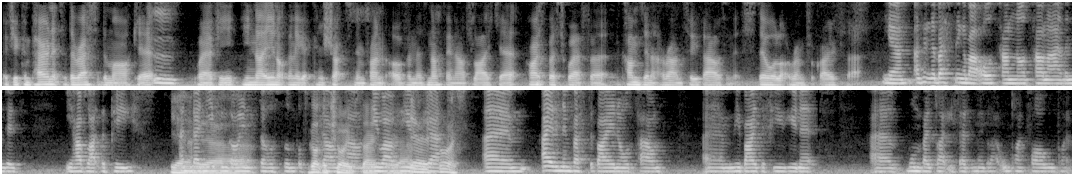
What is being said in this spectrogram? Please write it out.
if you're comparing it to the rest of the market, Mm. where if you you know you're not going to get constructed in front of and there's nothing else like it, price per square foot comes in at around two thousand. It's still a lot of room for growth there. Yeah, I think the best thing about Old Town and Old Town Island is you have like the peace, Yeah. and then you can go into the hustle and bustle You've got the downtown. choice, don't you you? have Yeah. you, Yeah, it's yeah. nice. Um, I had an investor buy in Old Town. Um, he buys a few units. Uh, one bed's like you said, maybe like 1.4, 1.5,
